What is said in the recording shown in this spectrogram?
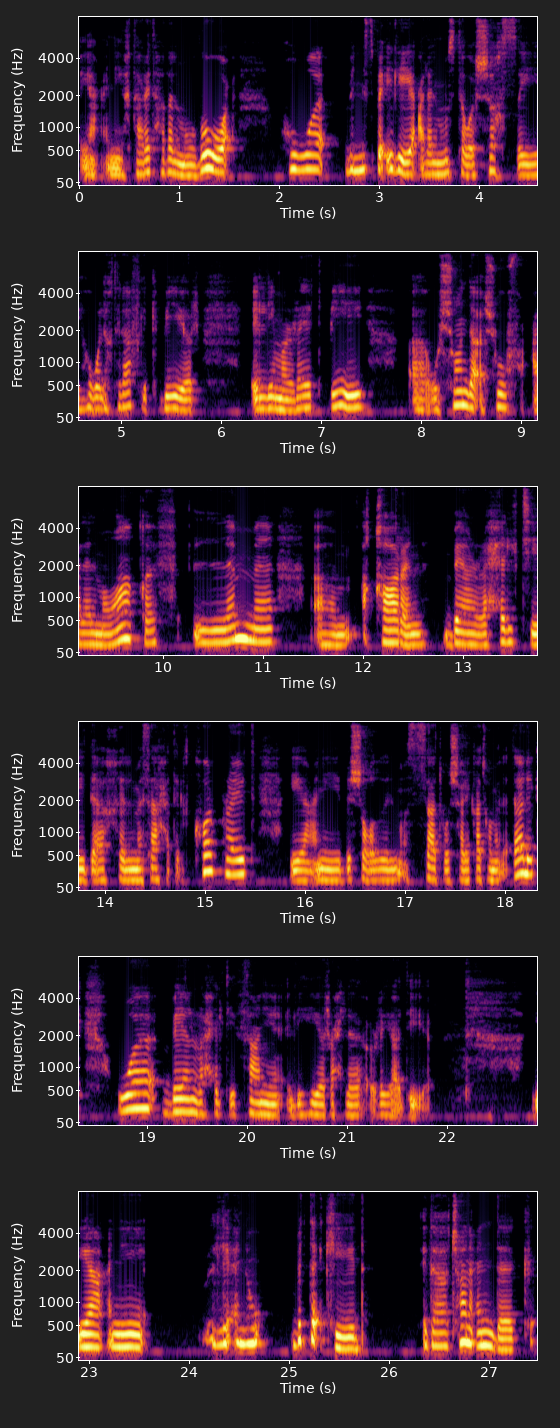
يعني اختاريت هذا الموضوع هو بالنسبة إلي على المستوى الشخصي هو الاختلاف الكبير اللي مريت به آه، وشون دا أشوف على المواقف لما أقارن بين رحلتي داخل مساحة الكوربريت يعني بشغل المؤسسات والشركات وما إلى ذلك وبين رحلتي الثانية اللي هي الرحلة الريادية. يعني لأنه بالتأكيد إذا كان عندك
